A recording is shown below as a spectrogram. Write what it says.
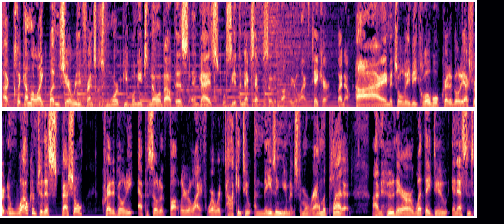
uh, click on the like button, share with your friends because more people need to know about this. And guys, we'll see you at the next episode of Thought Leader Life. Take care. Bye now. Hi, Mitchell Levy, global credibility expert, and welcome to this special credibility episode of Thought Leader Life, where we're talking to amazing humans from around the planet on who they are, what they do, in essence,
